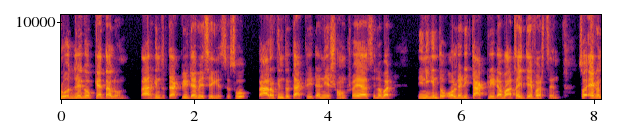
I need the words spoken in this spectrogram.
রোদ্রেগো ক্যাতালন, তার কিন্তু চাকরিটা বেঁচে গেছে। সো তারও কিন্তু চাকরিটা নিয়ে সংশয় আছিল বাট তিনি কিন্তু অলরেডি চাকরিটা বাঁচাইতে পারছেন। সো এখন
